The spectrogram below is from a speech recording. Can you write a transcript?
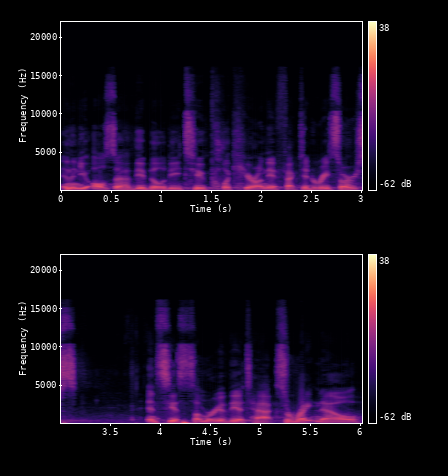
And then you also have the ability to click here on the affected resource and see a summary of the attack. So right now,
